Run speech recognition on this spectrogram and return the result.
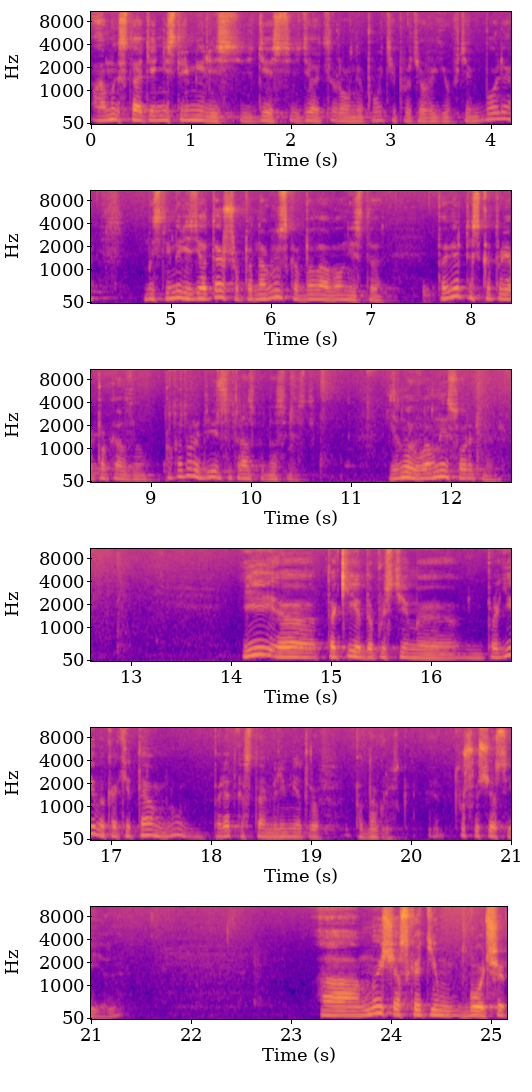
а мы, кстати, не стремились здесь сделать ровный путь и противогиб тем более, мы стремились сделать так, чтобы под нагрузка была волнистая поверхность, которую я показывал, по которой движется транспортное средство. Длиной волны 40 метров. И э, такие допустимые прогибы, как и там, ну, порядка 100 миллиметров под нагрузкой. То, что сейчас и есть. да. А мы сейчас хотим больше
